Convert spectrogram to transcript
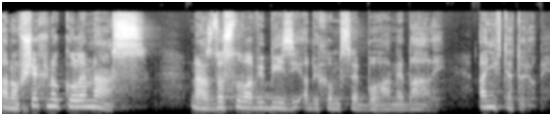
Ano, všechno kolem nás nás doslova vybízí, abychom se Boha nebáli. Ani v této době.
